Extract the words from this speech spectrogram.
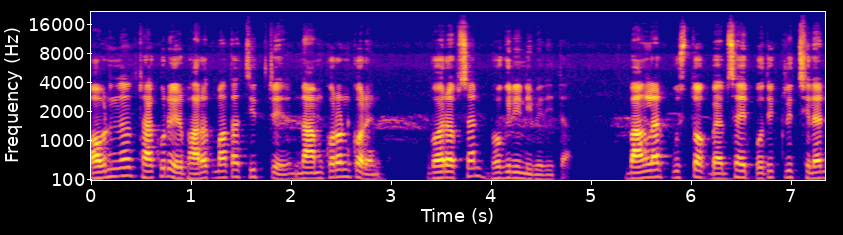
অবনীন্দ্রনাথ ঠাকুরের ভারত মাতা চিত্রের নামকরণ করেন অপশান ভগিনী নিবেদিতা। বাংলার পুস্তক ব্যবসায়ীর পথিকৃৎ ছিলেন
